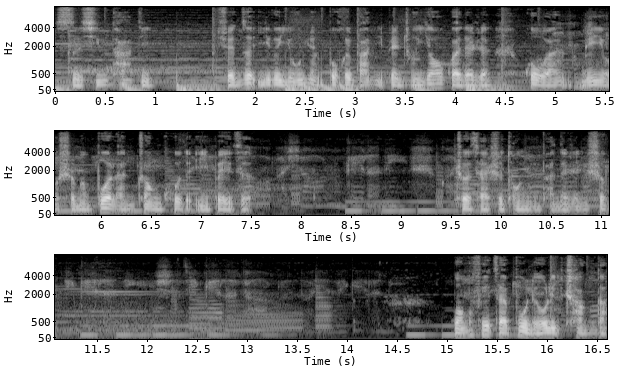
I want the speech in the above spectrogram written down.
死心塌地，选择一个永远不会把你变成妖怪的人，过完没有什么波澜壮阔的一辈子。这才是通用版的人生。王菲在《不留》里唱道。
